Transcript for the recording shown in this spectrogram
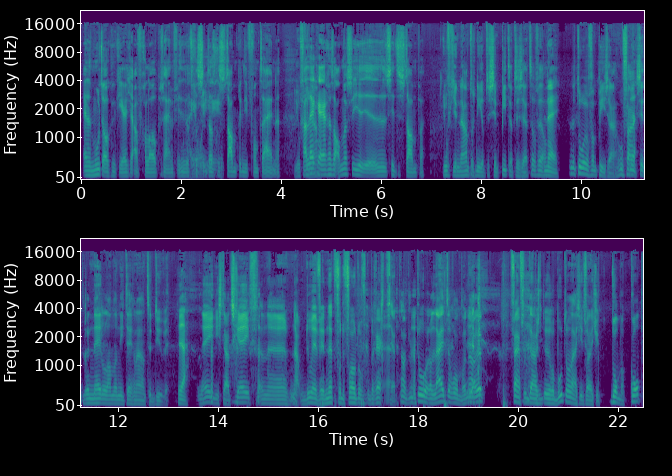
En het moet ook een keertje afgelopen zijn, vind ik. Dat, Ja, jongen, dat gestamp in die fonteinen. Ga lekker ergens anders eh, zitten stampen. Je hoeft je naam toch niet op de Sint-Pieter te zetten, of wel? Nee. De toren van Pisa. Hoe vaak Ja. zit er een Nederlander niet tegenaan te duwen? Ja, Nee, die staat scheef. En, eh, nou, doe even net voor de foto of ik hem recht zet. Nou, de toren leidt eronder. Nou, hup, 50.000 euro boete. Dan laat je iets wel uit je domme kop.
